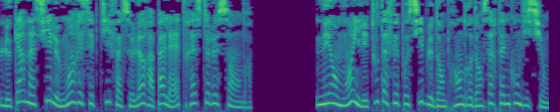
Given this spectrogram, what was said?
Le carnassier le moins réceptif à ce leurre à palette reste le cendre. Néanmoins il est tout à fait possible d'en prendre dans certaines conditions.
